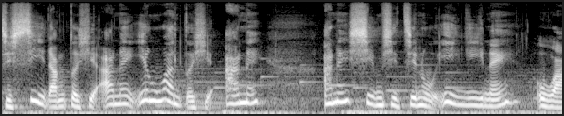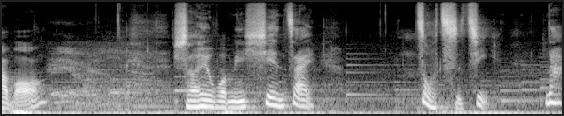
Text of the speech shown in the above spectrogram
一世人都是安尼，永远都是安尼，安尼是不是真有意义呢？有啊无？所以我们现在做慈济。那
